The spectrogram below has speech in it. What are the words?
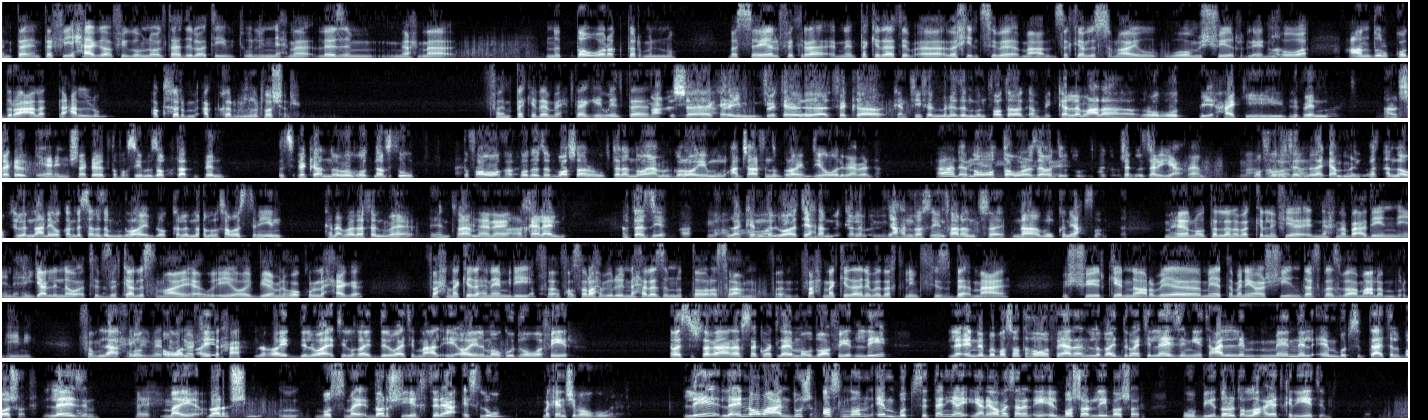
انت انت في حاجة في جملة قلتها دلوقتي بتقول إن إحنا لازم إن إحنا نتطور أكتر منه. بس هي الفكرة إن أنت كده هتبقى داخل سباق مع الذكاء الاصطناعي وهو مش فير لأن هو عنده القدرة على التعلم أكتر أكتر من البشر. فانت كده محتاج ان انت معلش يا كريم فاكر الفكرة كان في فيلم نزل من فترة كان بيتكلم على روبوت بيحاكي لبنت أنا مش فاكر يعني مش فاكر التفاصيل بالظبط بتاعت الفيلم بس فكرة إن الروبوت نفسه تفوق على قدرة البشر وابتدى إن هو يعمل جرايم ومحدش عارف إن الجرايم دي هو اللي بيعملها. آه لأن هو اتطور زي ما أنت بتقول بشكل بشكل سريع فاهم؟ المفروض الفيلم ده كان من مثلا لو اتكلمنا عليه وكان لسه نازل من قريب لو اتكلمنا من خمس سنين كان هيبقى ده فيلم أنت فاهم؟ خيال علمي. فانتازيا لكن دلوقتي إحنا بنتكلم إن إحنا داخلين فعلا في إنها ممكن يحصل. ما هي النقطة اللي أنا بتكلم فيها إن إحنا بعدين يعني هيجي علينا وقت الذكاء الاصطناعي أو ال AI بيعمل هو كل حاجة فإحنا كده هنعمل إيه؟ فصراحة بيقولوا إن إحنا لازم نتطور أسرع منه فإحنا كده هنبقى داخلين في سباق معاه مش fair كأن عربية 128 داخلة سباق مع لامبورجيني. لا فمستحيل ال هو 128 لغاية تلحقها لغاية دلوقتي لغاية دلوقتي مع ال AI اللي موجود هو فير. بس تشتغل على نفسك وهتلاقي الموضوع fair. ليه؟ لأن ببساطة هو فعلا لغاية دلوقتي لازم يتعلم من ال inputs بتاعت البشر. لازم. ماشي. ما يقدرش بص ما يقدرش يخترع أسلوب ما كانش موجود. ليه؟ لأن هو ما عندوش أصلا inputs تانية. يعني هو مثلا إيه البشر ليه بشر؟ وبيقدروا يطلعوا حاجات creative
